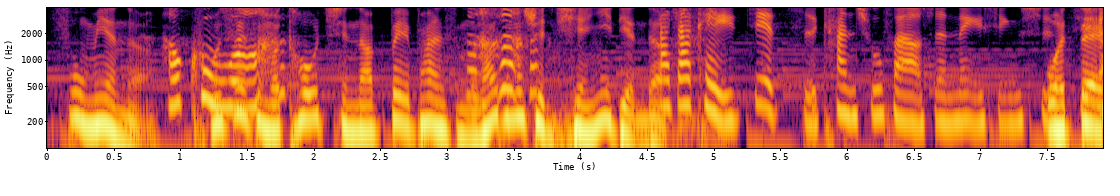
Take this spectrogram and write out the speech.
负面了，好苦、哦，不是什么偷情啊、背叛什么，然后他们选甜一点的。大家可以借此看出樊老师的内心世界。我对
